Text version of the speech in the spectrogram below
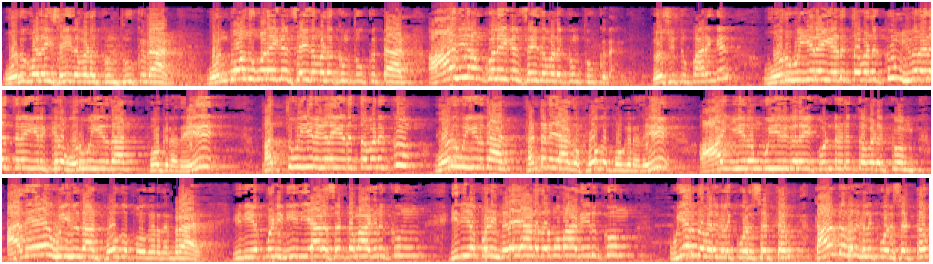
ஒரு கொலை செய்தவனுக்கும் தூக்குதான். ஒன்பது கொலைகள் செய்தவனுக்கும் தூக்குத்தான். ஆயிரம் கொலைகள் செய்தவனுக்கும் தூக்குதான். யோசித்து பாருங்கள் ஒரு உயிரை எடுத்தவனுக்கும் இவனிடத்திலே இருக்கிற ஒரு உயிர் தான் போகிறது. பத்து உயிர்களை எடுத்தவனுக்கும் ஒரு உயிர் தான் தண்டனையாக போக போகிறது. ஆயிரம் உயிர்களை கொன்றெடுத்தவனுக்கும் அதே உயிர் தான் போக போகிறது என்றால் இது எப்படி நீதியான சட்டமாக இருக்கும்? இது எப்படி நிலையான தர்மமாக இருக்கும்? உயர்ந்தவர்களுக்கு ஒரு சட்டம் தாழ்ந்தவர்களுக்கு ஒரு சட்டம்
